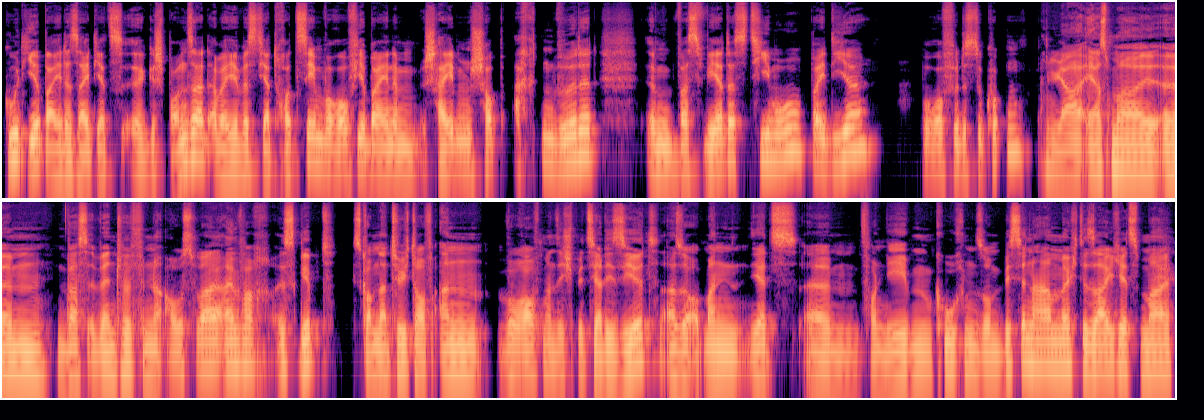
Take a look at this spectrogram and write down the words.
Gut, ihr beide seid jetzt äh, gesponsert, aber ihr wisst ja trotzdem, worauf ihr bei einem Scheibenshop achten würdet. Ähm, was wäre das, Timo, bei dir? Worauf würdest du gucken? Ja, erstmal, ähm, was eventuell für eine Auswahl einfach es gibt. Es kommt natürlich darauf an, worauf man sich spezialisiert. Also ob man jetzt ähm, von jedem Kuchen so ein bisschen haben möchte, sage ich jetzt mal,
